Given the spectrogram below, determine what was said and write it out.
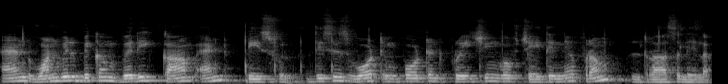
and one will become very calm and peaceful. This is what important preaching of Chaitanya from Rasalila.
